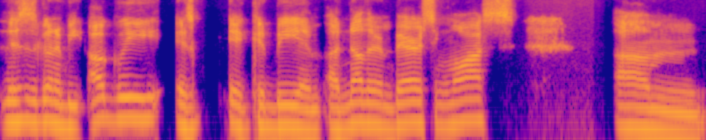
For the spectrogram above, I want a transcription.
This is going to be ugly. Is it could be an, another embarrassing loss. Um,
